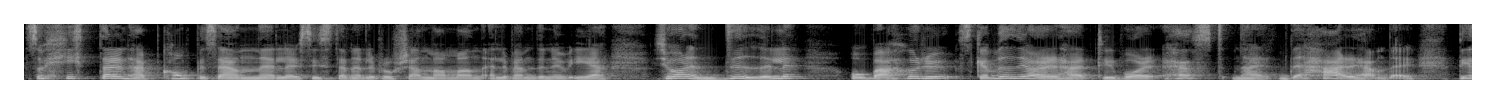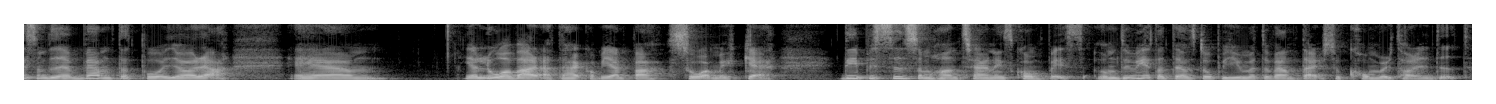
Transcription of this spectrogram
Så hitta den här kompisen eller systern eller brorsan, mamman eller vem det nu är. Gör en deal och bara hörru, ska vi göra det här till vår höst när det här händer? Det som vi har väntat på att göra. Eh, jag lovar att det här kommer hjälpa så mycket. Det är precis som att ha en träningskompis. Om du vet att den står på gymmet och väntar så kommer du ta dig dit.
